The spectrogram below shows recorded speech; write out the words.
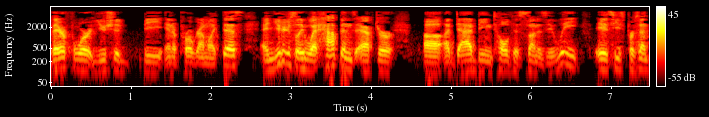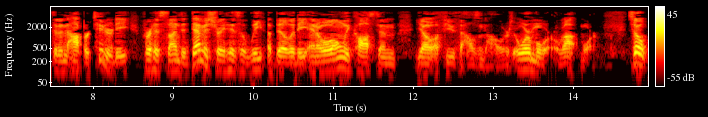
therefore you should be in a program like this. And usually what happens after uh, a dad being told his son is elite is he's presented an opportunity for his son to demonstrate his elite ability and it will only cost him, you know, a few thousand dollars or more, a lot more. So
